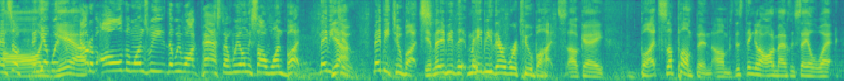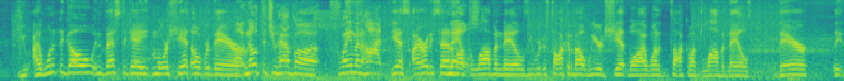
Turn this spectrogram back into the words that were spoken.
And so, Oh, and yet, we, yeah. out of all the ones we that we walked past, uh, we only saw one butt, maybe Yeah. two, maybe two butts. Yeah, maybe the, maybe there were two butts. Okay, butts a pumping. Um, is this thing gonna automatically sail away? You, I wanted to go investigate more shit over there. Uh, note that you have uh, flaming hot. Yes, I already said about the lava nails. You were just talking about weird shit while I wanted to talk about the lava nails. There, th-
